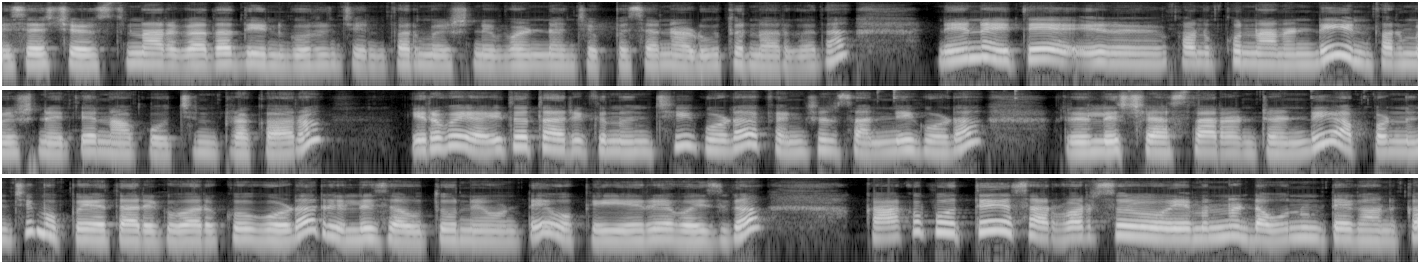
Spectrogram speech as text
మెసేజ్ చేస్తున్నారు కదా దీని గురించి ఇన్ఫర్మేషన్ ఇవ్వండి అని చెప్పేసి అని అడుగుతున్నారు కదా. నేనైతే కనుక్కున్నానండి. ఇన్ఫర్మేషన్ అయితే నాకు వచ్చిన ప్రకారం ఇరవై ఐదో తారీఖు నుంచి కూడా పెన్షన్స్ అన్నీ కూడా రిలీజ్ చేస్తారంటండి. అప్పటి నుంచి ముప్పై తారీఖు వరకు కూడా రిలీజ్ అవుతూనే ఉంటాయి ఒక ఏరియా వైజ్గా కాకపోతే సర్వర్స్ ఏమన్నా డౌన్ ఉంటే కనుక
